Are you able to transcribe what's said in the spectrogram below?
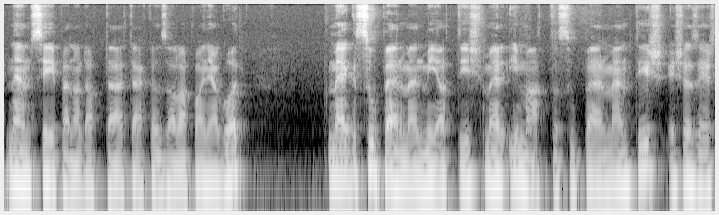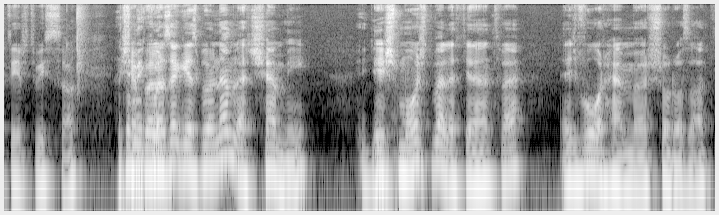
nem szépen adaptálták az alapanyagot, meg Superman miatt is, mert imádta Supermant is, és ezért írt vissza. Hát és amikor- ebből az egészből nem lett semmi, Igen. és most be lett jelentve egy Warhammer sorozat.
